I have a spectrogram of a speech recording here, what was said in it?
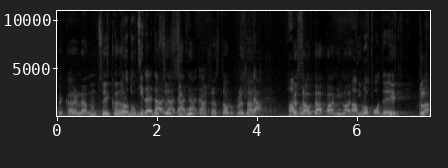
pe care le anunță ei, că Producțiile, nu da, sunt da, da, sigur da, că da. așa stau lucrurile, dar Da. că Apro- s-au dat banii la Apropo timp, de- e clar.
